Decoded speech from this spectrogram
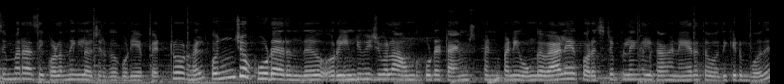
சிம்மராசி குழந்தைங்களை வச்சிருக்கக்கூடிய பெற்றோர்கள் கொஞ்சம் கூட இருந்து ஒரு இண்டிவிஜுவலாக அவங்க கூட டைம் ஸ்பெண்ட் பண்ணி உங்கள் வேலையை குறைச்சிட்டு பிள்ளைங்களுக்காக நேரத்தை ஒதுக்கிடும் போது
